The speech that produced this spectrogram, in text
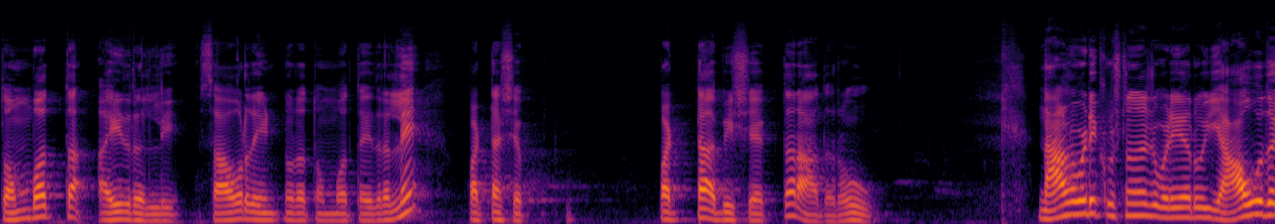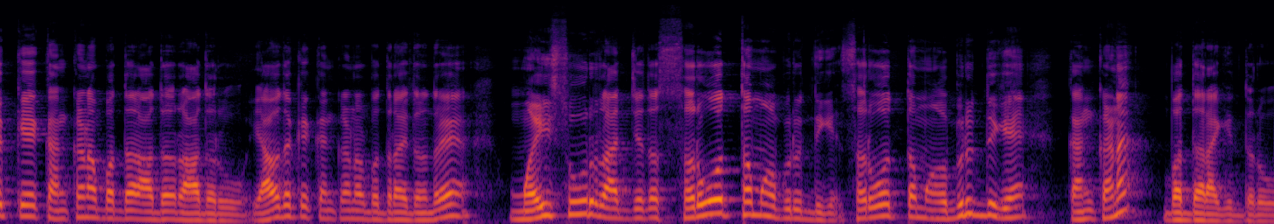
ತೊಂಬತ್ತ ಐದರಲ್ಲಿ ಸಾವಿರದ ಎಂಟುನೂರ ತೊಂಬತ್ತೈದರಲ್ಲಿ ಪಟ್ಟಶ ಪಟ್ಟಾಭಿಷೇಕ್ತರಾದರು. ನಾಲ್ವಡಿ ಕೃಷ್ಣರಾಜ ಒಡೆಯರು ಯಾವುದಕ್ಕೆ ಕಂಕಣಬದ್ಧರಾದರಾದರು? ಯಾವುದಕ್ಕೆ ಕಂಕಣಬದ್ಧರಾದರು ಅಂದರೆ ಮೈಸೂರು ರಾಜ್ಯದ ಸರ್ವೋತ್ತಮ ಅಭಿವೃದ್ಧಿಗೆ ಸರ್ವೋತ್ತಮ ಅಭಿವೃದ್ಧಿಗೆ ಕಂಕಣಬದ್ಧರಾಗಿದ್ದರು.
